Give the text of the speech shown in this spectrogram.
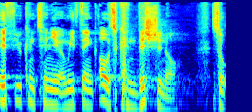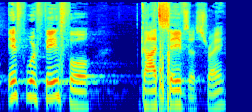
if you continue, and we think, oh, it's conditional. So if we're faithful, God saves us, right?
